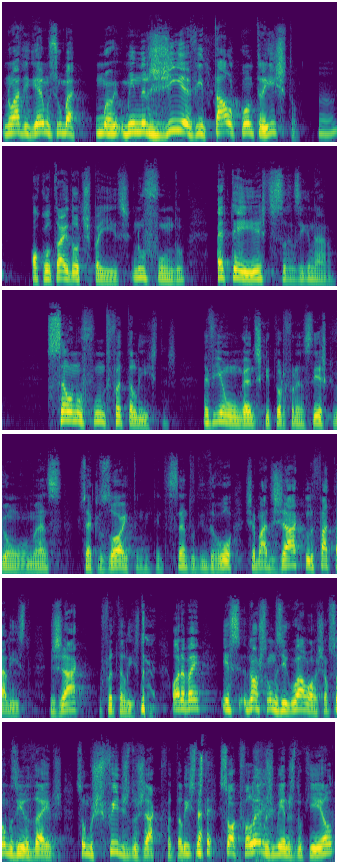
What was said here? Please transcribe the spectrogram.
não há digamos, uma, uma, uma energia vital contra isto. Hum. Ao contrário de outros países. No fundo, até estes se resignaram. São, no fundo, fatalistas. Havia um grande escritor francês que viu um romance do século XVIII, muito interessante, o Diderot, chamado Jacques le Fataliste. Jacques, o fatalista. Ora bem, esse, nós somos igual aos, somos herdeiros, somos filhos do Jacques Fatalista, tem... só que falamos menos do que ele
